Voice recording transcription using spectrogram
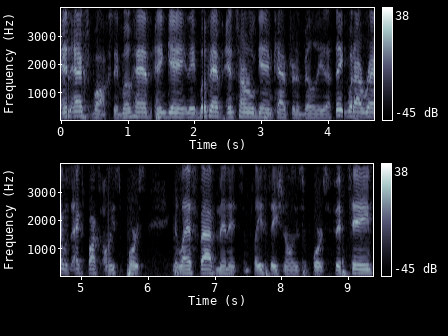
and Xbox, they both have in game they both have internal game capture ability. I think what I read was Xbox only supports your last five minutes and PlayStation only supports fifteen.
